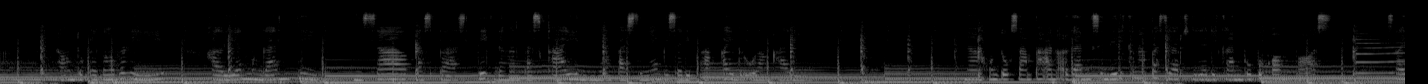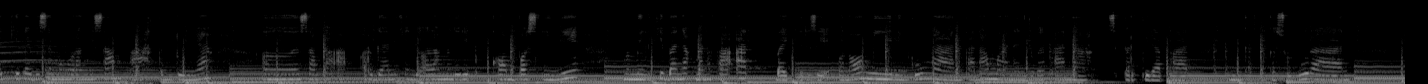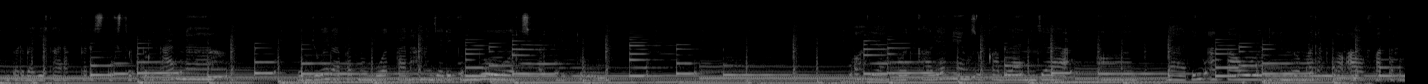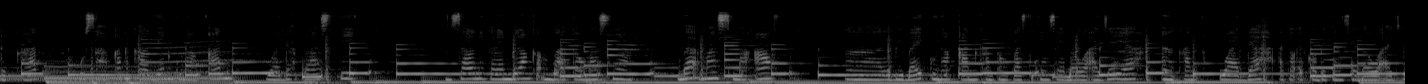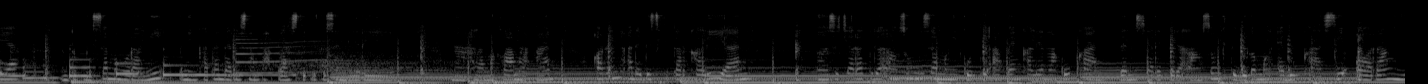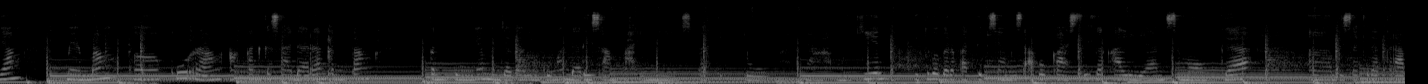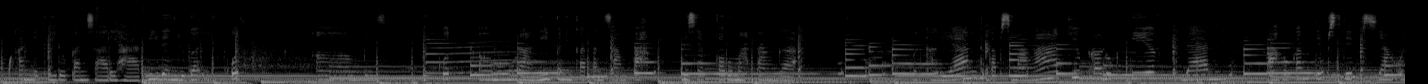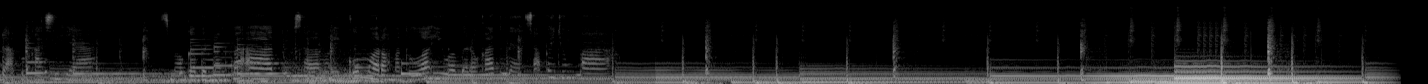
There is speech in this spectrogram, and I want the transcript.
recovery, kalian mengganti, tas plastik dengan tas kain yang pastinya bisa dipakai berulang kali. Nah, untuk sampah anorganik sendiri kenapa sih harus dijadikan pupuk kompos? Selain kita bisa mengurangi sampah, tentunya eh, sampah organik yang diolah menjadi kompos ini memiliki banyak manfaat, baik dari segi ekonomi, lingkungan, tanaman, dan juga tanah, seperti dapat meningkatkan kesuburan, memperbaiki karakteristik struktur tanah, dan juga dapat membuat tanah menjadi gembur seperti belanja eh, daring atau di Indomaret atau Alfa terdekat, usahakan kalian gunakan wadah plastik. Misal nih kalian bilang ke Mbak atau Masnya, Mbak, Mas, maaf, Uh, lebih baik gunakan kantong plastik yang saya bawa aja ya uh, kan wadah atau ekobag yang saya bawa aja ya untuk bisa mengurangi peningkatan dari sampah plastik itu sendiri lama-kelamaan orang yang ada di sekitar kalian secara tidak langsung bisa mengikuti apa yang kalian lakukan dan secara tidak langsung kita juga mengedukasi orang yang memang uh, kurang akan kesadaran tentang pentingnya menjaga lingkungan dari sampah ini seperti itu. Nah, mungkin itu beberapa tips yang bisa aku kasih ke kalian. Semoga uh, bisa kita terapkan di kehidupan sehari-hari dan juga ikut uh, ikut uh, mengurangi peningkatan sampah tetap semangat, yuk produktif dan lakukan tips-tips yang udah aku kasih ya. Semoga bermanfaat. Wassalamualaikum warahmatullahi wabarakatuh dan sampai jumpa.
